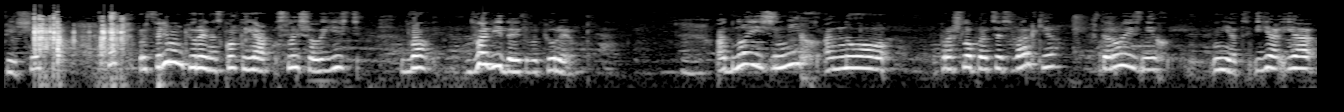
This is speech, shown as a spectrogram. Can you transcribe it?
пища. В растворимом пюре, насколько я слышала, есть два, два вида этого пюре. Одно из них, оно прошло процесс варки, второе из них нет. Я, я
